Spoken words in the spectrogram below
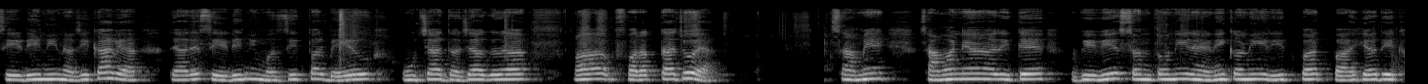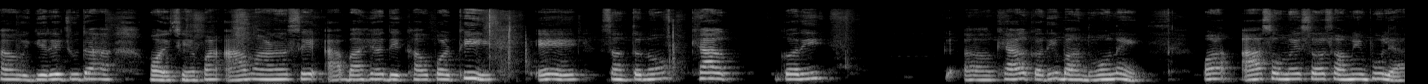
શિરડીની નજીક આવ્યા ત્યારે શિરડીની મસ્જિદ પર બે ઊંચા ધજાગરા ફરકતા જોયા. સામે સામાન્ય રીતે વિવિધ સંતોની રહેણીકરણી રીતભાત, બાહ્ય દેખાવ વગેરે જુદા હોય છે, પણ આ માણસે આ બાહ્ય દેખાવ પરથી એ સંતનો ખ્યાલ કરી ખ્યાલ કરી બાંધવો નહીં. પણ આ સોમેશ્વર સ્વામી ભૂલ્યા.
